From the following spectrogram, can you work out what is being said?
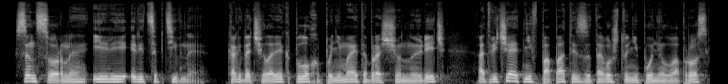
– сенсорная или рецептивная – когда человек плохо понимает обращенную речь, отвечает не в попад из-за того, что не понял вопрос,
